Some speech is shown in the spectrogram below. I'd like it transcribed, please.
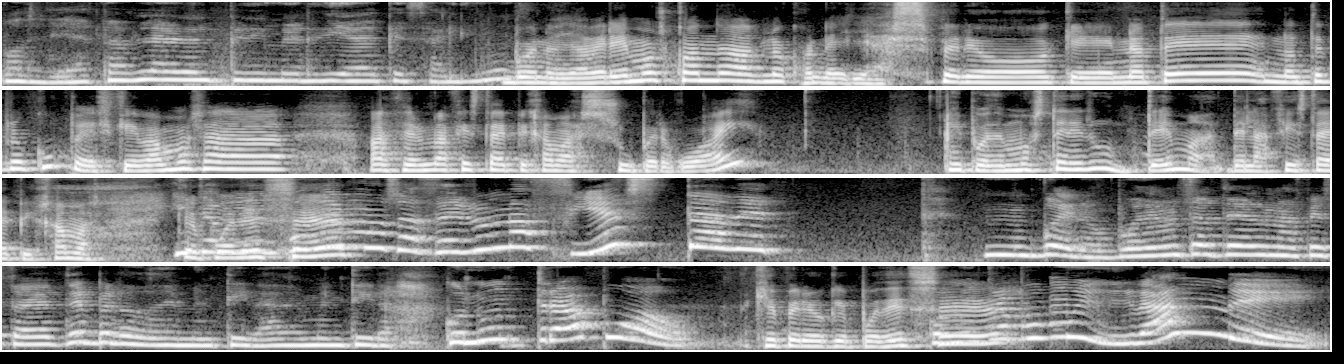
¿Podrías hablar el primer día que salimos? Bueno, ya veremos cuando hablo con ellas, pero que no te, no te preocupes, que vamos a hacer una fiesta de pijamas súper guay y podemos tener un tema de la fiesta de pijamas, Y que puede ser... Podemos hacer una fiesta de. Bueno, podemos hacer una fiesta de té, pero de mentira, de mentira. Con un trapo. Que, pero que puede Con un ser... trapo muy grande.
